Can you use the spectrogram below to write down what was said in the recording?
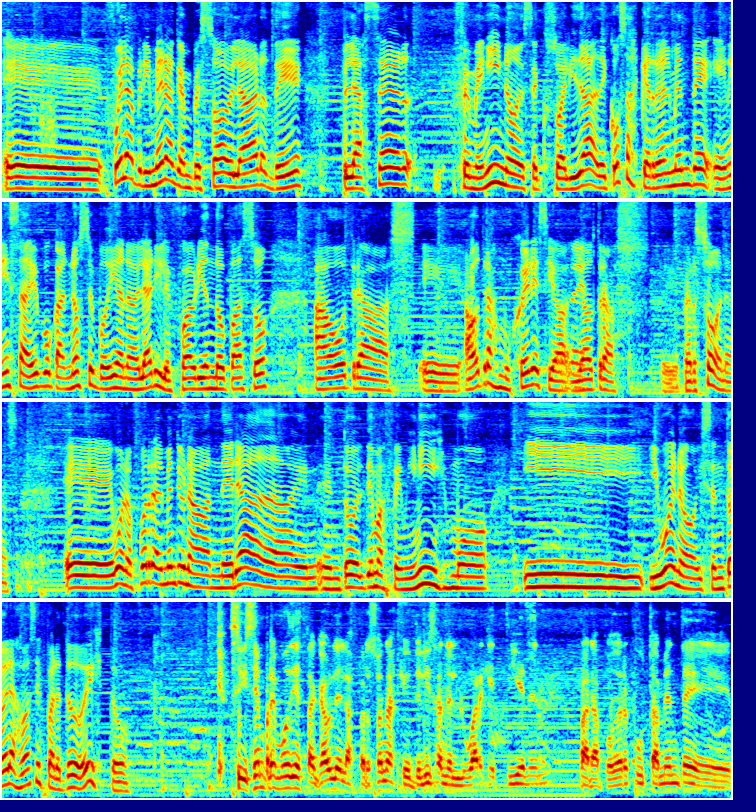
eh, fue la primera que empezó a hablar de placer femenino, de sexualidad, de cosas que realmente en esa época no se podían hablar y le fue abriendo paso a otras, eh, a otras mujeres y a, y a otras eh, personas. Eh, bueno, fue realmente una banderada en, en todo el tema feminismo y, y bueno, y sentó las bases para todo esto. Sí, siempre es muy destacable las personas que utilizan el lugar que tienen para poder justamente eh,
